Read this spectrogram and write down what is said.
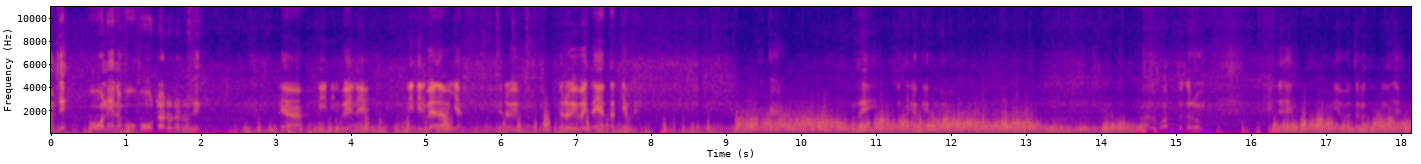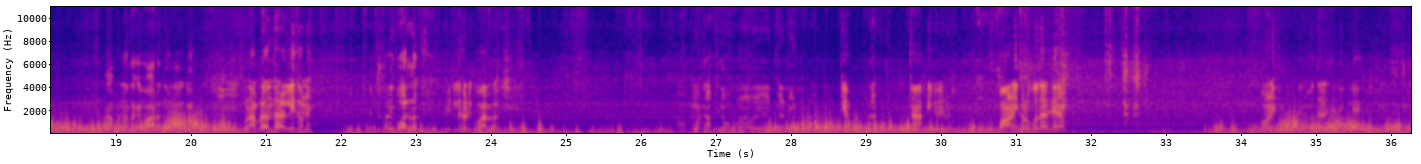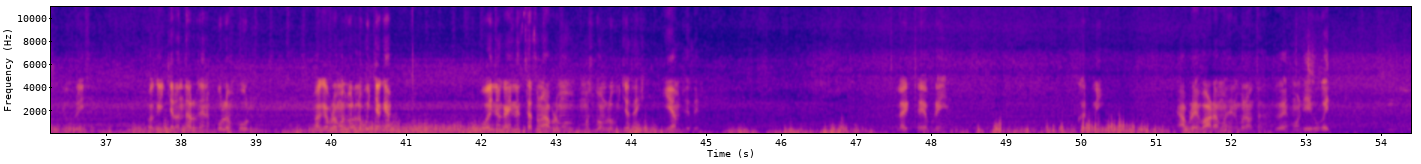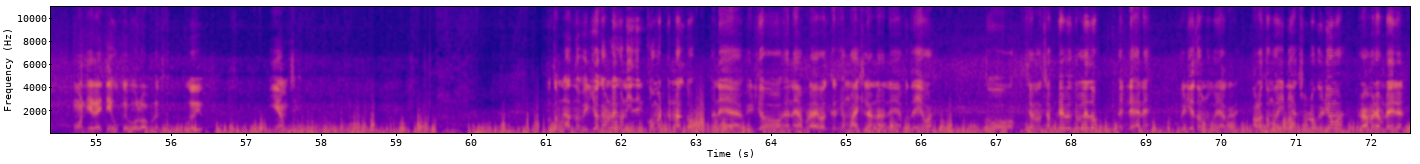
એમ છે. પવન છે ને બહુ બહુ ટાટો ટાટો છે. ને આ નીતિનભાઈ ને નીતિનભાઈ આવી ગયા. રવિ રવિભાઈ ત્યાં હતા ત્યાં આપણે. પાછું તગાર આવી ગયું. એટલે હવે તરત બની જાય. આપણને તો કંઈ વાર જ ન લાગે. પણ આપણે અંધારે લીધું ને એટલે થોડીક વાર લાગશે. એટલે થોડીક વાર લાગશે. નાખી લેવું પણ હવે કેમ? નાખી નાખી પાણી થોડુંક વધારે છે ને પાણી થોડુંક વધારે છે ને એટલે એવું રહી છે બાકી અત્યારે અંધારું છે ને ફૂલ એમ ફૂલ બાકી આપણે મસબમ લબુચ્યા કેમ? કોઈને કાંઈ નથી થતું ને આપણે મસબમ લબુચ્યા થાય. એમ છે તે. લાઈટ થાય આપણે અહીંયા. ઘરની. આપણે વાડામાં છે ને બનાવતા. હોંઠી એવું કઈ હોંઠી રાતે એવું કઈ બોલો આપણે જોયું? એમ છે. તમને આજનો વીડિયો કેમ લાગ્યો ને એ કોમેન્ટ કરી નાખજો. અને વીડિયો છે ને આપણે આવ્યા કરીએ માછલાના ને બધા એવા. તો ચેનલ સબસ્ક્રાઈબ કરી લેજો. એટલે હે ને વીડિયો તમને મજા કરે. હાલો તો મળી નેક્સ્ટ વિડીયોમાં. રામ રામ ડાયરાન.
